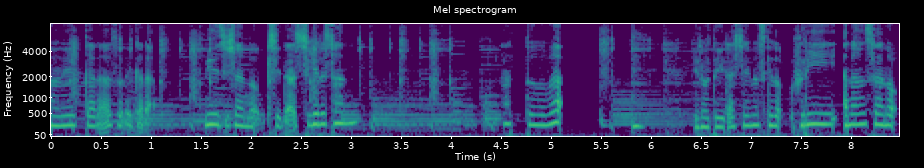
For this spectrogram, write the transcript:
それから、それから、ミュージシャンの岸田茂さん。あとは、いろいろといらっしゃいますけど、フリーアナウンサーの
